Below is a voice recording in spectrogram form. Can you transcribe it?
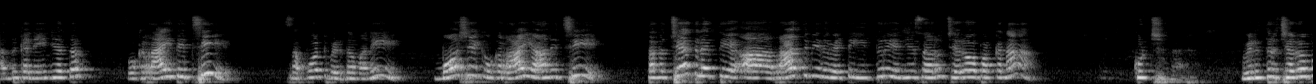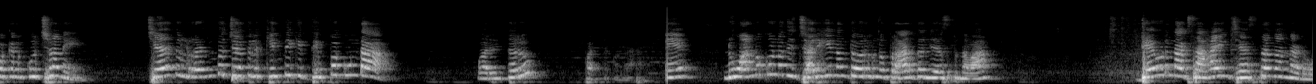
అందుకని ఏం చేద్దాం? ఒక రాయి తెచ్చి సపోర్ట్ పెడదామని మోషకి ఒక రాయి ఆనిచ్చి తన చేతులు ఎత్తి ఆ రాతి మీద పెట్టి ఇద్దరు ఏం చేశారు? చెరువు పక్కన కూర్చున్నారు. వీళ్ళిద్దరు చెరువు పక్కన కూర్చొని చేతులు రెండు చేతులు కిందికి తిప్పకుండా వారిద్దరూ పట్టుకున్నారు. ఏ, నువ్వు అనుకున్నది జరిగినంత వరకు నువ్వు ప్రార్థన చేస్తున్నావా? దేవుడు నాకు సహాయం చేస్తానన్నాడు.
